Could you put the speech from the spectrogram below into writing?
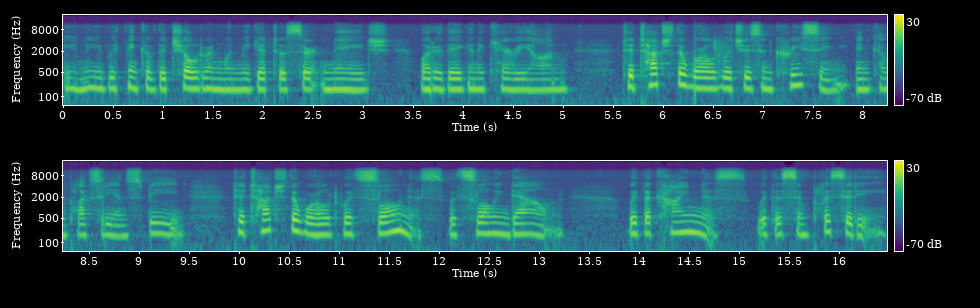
you know, we think of the children when we get to a certain age, what are they going to carry on? To touch the world which is increasing in complexity and speed, to touch the world with slowness, with slowing down, with a kindness, with a simplicity.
